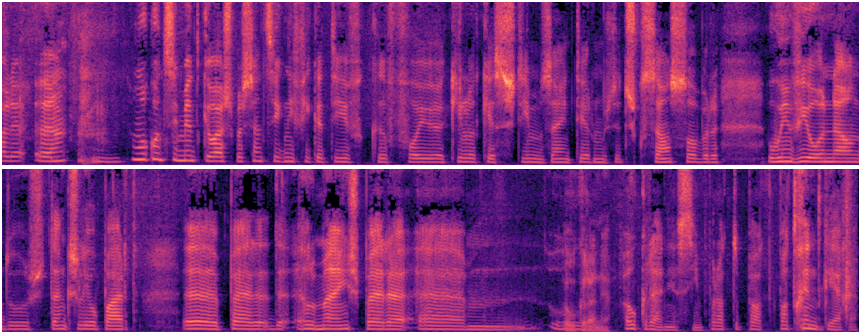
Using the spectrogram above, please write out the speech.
Olha, um acontecimento que eu acho bastante significativo, que foi aquilo a que assistimos em termos de discussão sobre o envio ou não dos tanques Leopard uh, para, de, alemães para o, a Ucrânia. A Ucrânia, sim, para o, para o, para o terreno de guerra.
